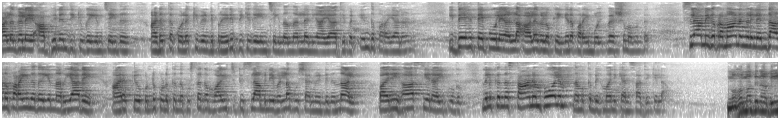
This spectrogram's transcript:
ആളുകളെ അഭിനന്ദിക്കുകയും ചെയ്ത് അടുത്ത കൊലയ്ക്ക് വേണ്ടി പ്രേരിപ്പിക്കുകയും ചെയ്യുന്ന നല്ല ന്യായാധിപൻ എന്ത് പറയാനാണ്? ഇദ്ദേഹത്തെ പോലെയുള്ള ആളുകളൊക്കെ ഇങ്ങനെ പറയുമ്പോൾ വിഷമമുണ്ട്. ഇസ്ലാമിക പ്രമാണങ്ങളിൽ എന്താണ് പറയുന്നത് എന്നറിയാതെ ആരൊക്കെയോ കൊണ്ടു കൊടുക്കുന്ന പുസ്തകം വായിച്ചിട്ട് ഇസ്ലാമിനെ വെള്ളപൂശാൻ വേണ്ടി നിന്നാൽ പരിഹാസ്യനായി പോകും. നിൽക്കുന്ന സ്ഥാനം പോലും നമുക്ക് ബഹുമാനിക്കാൻ സാധിക്കില്ല. മുഹമ്മദ് നബി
